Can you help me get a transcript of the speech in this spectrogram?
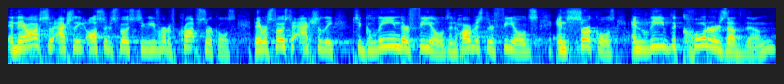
And they're also actually also supposed to, you've heard of crop circles. They were supposed to actually to glean their fields and harvest their fields in circles and leave the corners of them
